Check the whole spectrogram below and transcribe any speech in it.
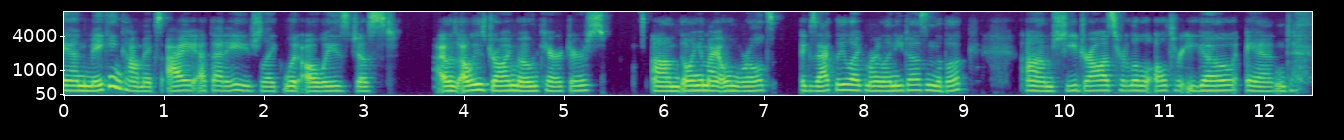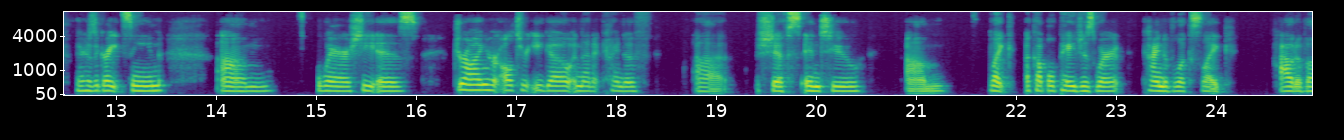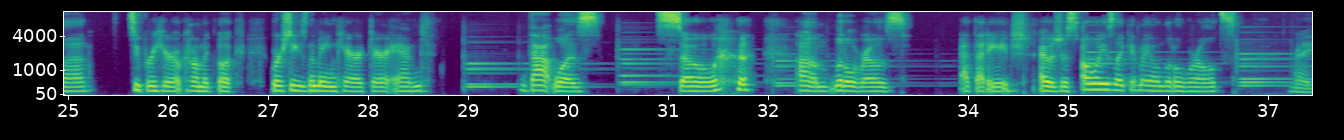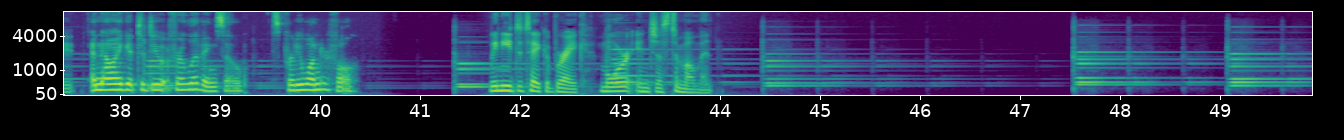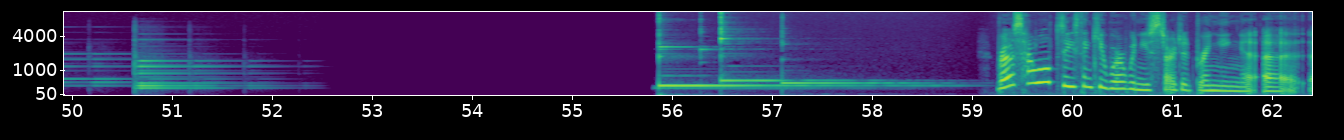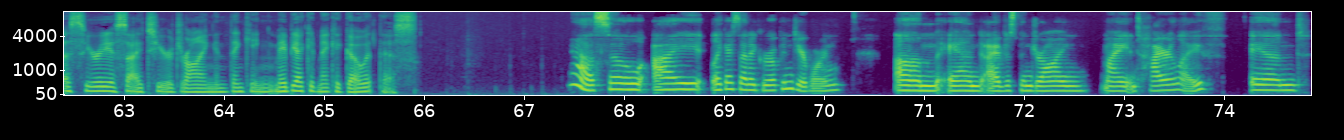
And making comics i at that age like would always just i was always drawing my own characters um going in my own world exactly like marlene does in the book. Um, she draws her little alter ego, and there's a great scene um, where she is drawing her alter ego, and then it kind of uh, shifts into um, like a couple pages where it kind of looks like out of a superhero comic book where she's the main character. And that was so um, Little Rose at that age. I was just always like in my own little worlds. Right. And now I get to do it for a living. So it's pretty wonderful. We need to take a break. More in just a moment. Rose, how old do you think you were when you started bringing a, a, serious eye to your drawing and thinking maybe I could make a go at this? Yeah, so I, like I said, I grew up in Dearborn, um, and I've just been drawing my entire life. And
